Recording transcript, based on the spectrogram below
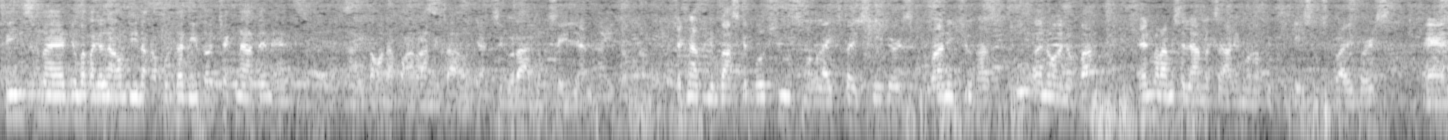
Since medyo matagal na akong di nakapunta dito, check natin and nakita ko napakaraming tao dyan. Siguradong sale yan item. Check natin yung basketball shoes, mga lifestyle sneakers, running shoes, has kung ano-ano pa. And maraming salamat sa aking mga 50k subscribers. And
